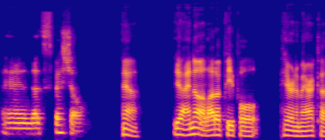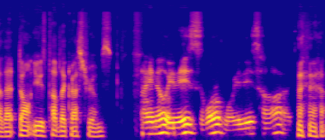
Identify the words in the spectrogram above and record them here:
And that's special. Yeah. Yeah, I know a lot of people here in America that don't use public restrooms. I know it is horrible. It is hard.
